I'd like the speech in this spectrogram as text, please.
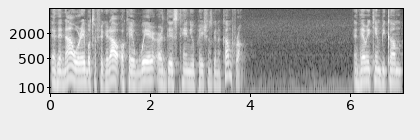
And then now we're able to figure out, okay, where are these 10 new patients going to come from? And then we can become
